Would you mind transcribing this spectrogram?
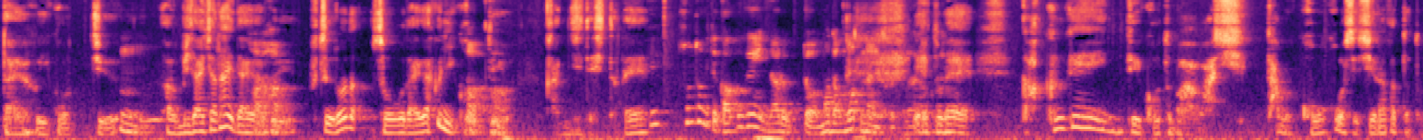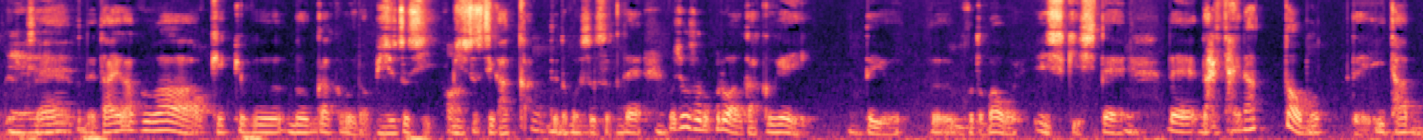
大学行こうっていう、うん。あの美大じゃない大学はいはいに、普通の総合大学に行こうっていはいう感じでしたね。え、その時って学芸員になるとはまだ思ってないんですけどえっ、と。ね、学芸員っていう言葉はし多分高校生知らなかったと思いますね。で、大学は結局文学部の美術史、はい美術史学科っていうところに進んで、もちろんその頃は学芸員っていううん。言葉を意識して、で、なりたいなとは思っていたん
